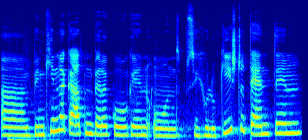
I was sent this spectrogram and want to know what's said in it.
Äh, bin Kindergartenpädagogin und Psychologiestudentin.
